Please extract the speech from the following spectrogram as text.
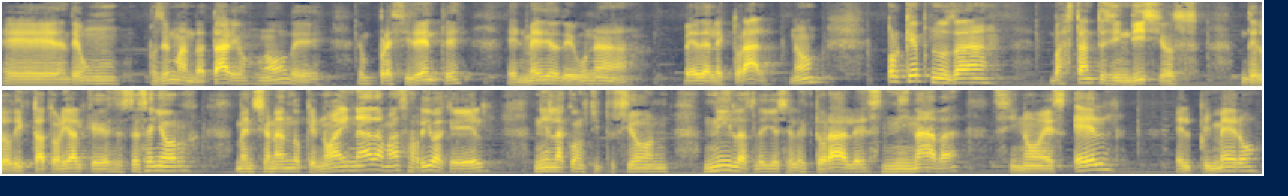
de un pues de un mandatario, ¿no? de, un presidente en medio de una veda electoral, ¿no? Porque pues, nos da bastantes indicios de lo dictatorial que es este señor, mencionando que no hay nada más arriba que él, ni la constitución, ni las leyes electorales, ni nada, sino es él el primero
